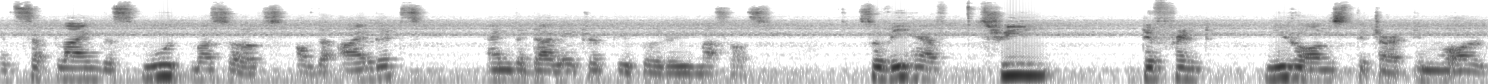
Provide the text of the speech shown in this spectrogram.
in supplying the smooth muscles of the eyelids and the dilator pupillary muscles. So we have three different neurons that are involved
